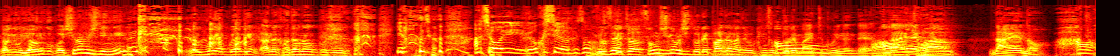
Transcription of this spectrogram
여기 뭐 연구 뭐 실험실이니? 여기 뭐 여기 안에 가다 놓고 지금 아, 저희 혹시 여기서. 요새 저 성시경 씨 노래 빠져가지고 계속 노래 어. 많이 듣고 있는데 어, 나의 좋아요. 밤 나의 너. 어,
